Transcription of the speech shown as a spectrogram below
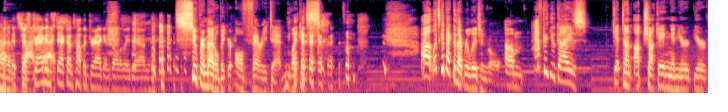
It's just dragons stacked on top of dragons all the way down. super metal, but you're all very dead. Like it's. uh, let's get back to that religion roll. Um, after you guys get done upchucking and you're you're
